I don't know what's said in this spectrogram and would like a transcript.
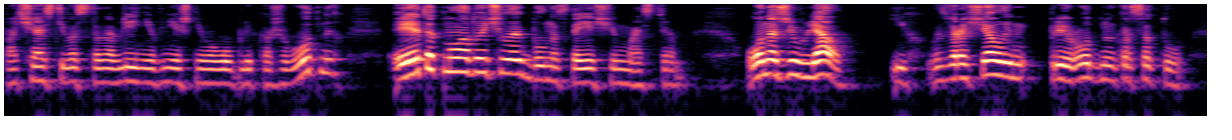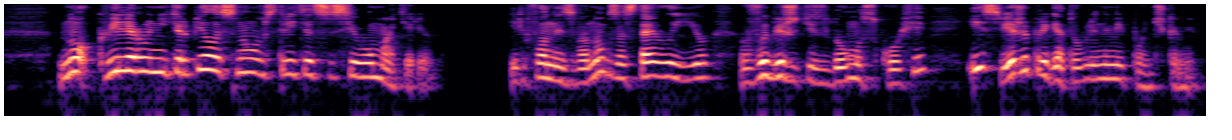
По части восстановления внешнего облика животных этот молодой человек был настоящим мастером. Он оживлял их, возвращал им природную красоту. Но Квиллеру не терпелось снова встретиться с его матерью. Телефонный звонок заставил ее выбежать из дома с кофе и свежеприготовленными пончиками.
